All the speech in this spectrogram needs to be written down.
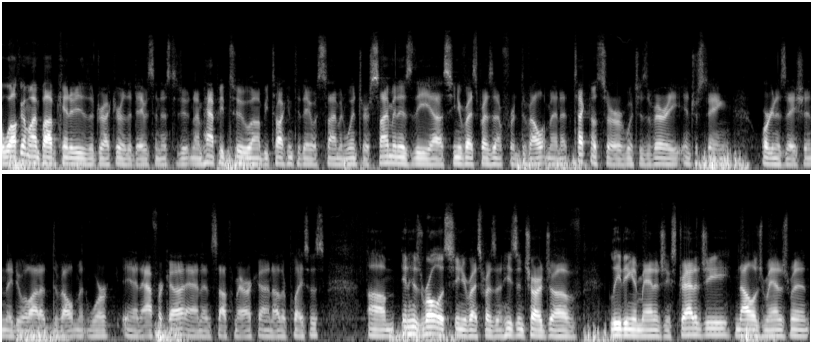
Welcome. I'm Bob Kennedy, the director of the Davidson Institute, and I'm happy to uh, be talking today with Simon Winter. Simon is the uh, Senior Vice President for Development at TechnoServe, which is a very interesting organization. They do a lot of development work in Africa and in South America and other places. Um, in his role as Senior Vice President, he's in charge of leading and managing strategy, knowledge management,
